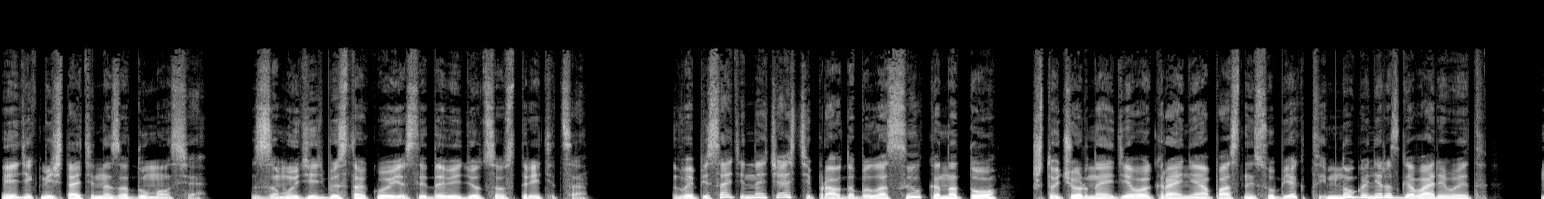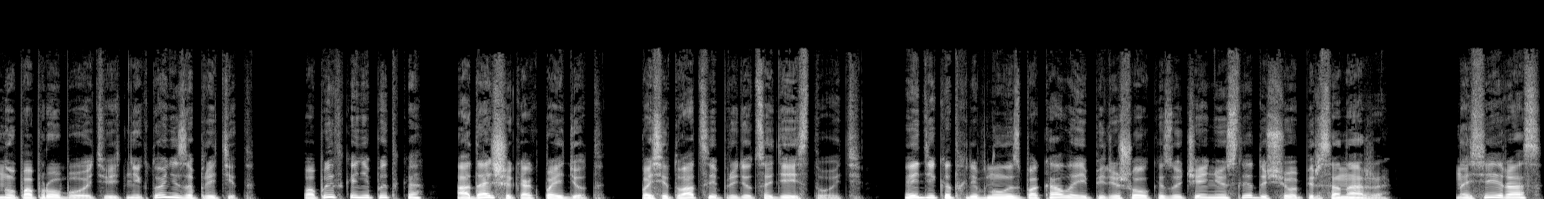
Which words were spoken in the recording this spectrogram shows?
Эдик мечтательно задумался. Замутить бы с такой, если доведется встретиться. В описательной части, правда, была ссылка на то, что черная дева крайне опасный субъект и много не разговаривает. Но попробовать ведь никто не запретит. Попытка не пытка, а дальше как пойдет. По ситуации придется действовать. Эдик отхлебнул из бокала и перешел к изучению следующего персонажа. На сей раз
